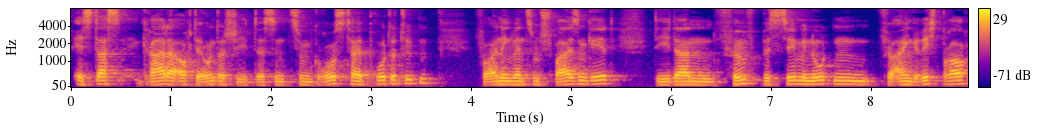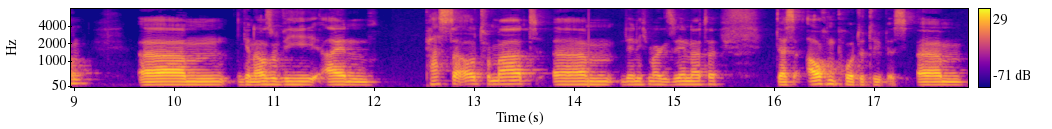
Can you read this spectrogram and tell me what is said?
ist das gerade auch der Unterschied. Das sind zum Großteil Prototypen, vor allen Dingen, wenn es um Speisen geht, die dann fünf bis zehn Minuten für ein Gericht brauchen. Ähm, genauso wie ein Pasta-Automat, ähm, den ich mal gesehen hatte, das auch ein Prototyp ist. Ähm,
